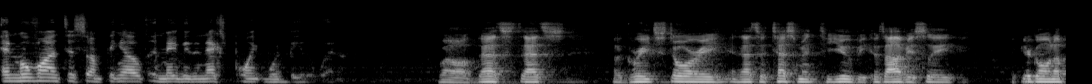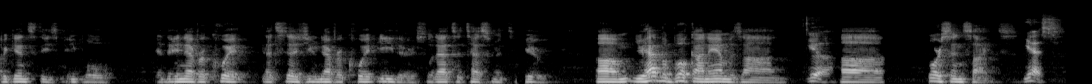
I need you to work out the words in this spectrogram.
and move on to something else, and maybe the next point would be the winner. Well, that's that's a great story, and that's a testament to you because obviously, if you're going up against these people and they never quit, that says you never quit either. So that's a testament to you. Um, you have a book on Amazon. Yeah. Uh, Divorce Insights. Yes.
